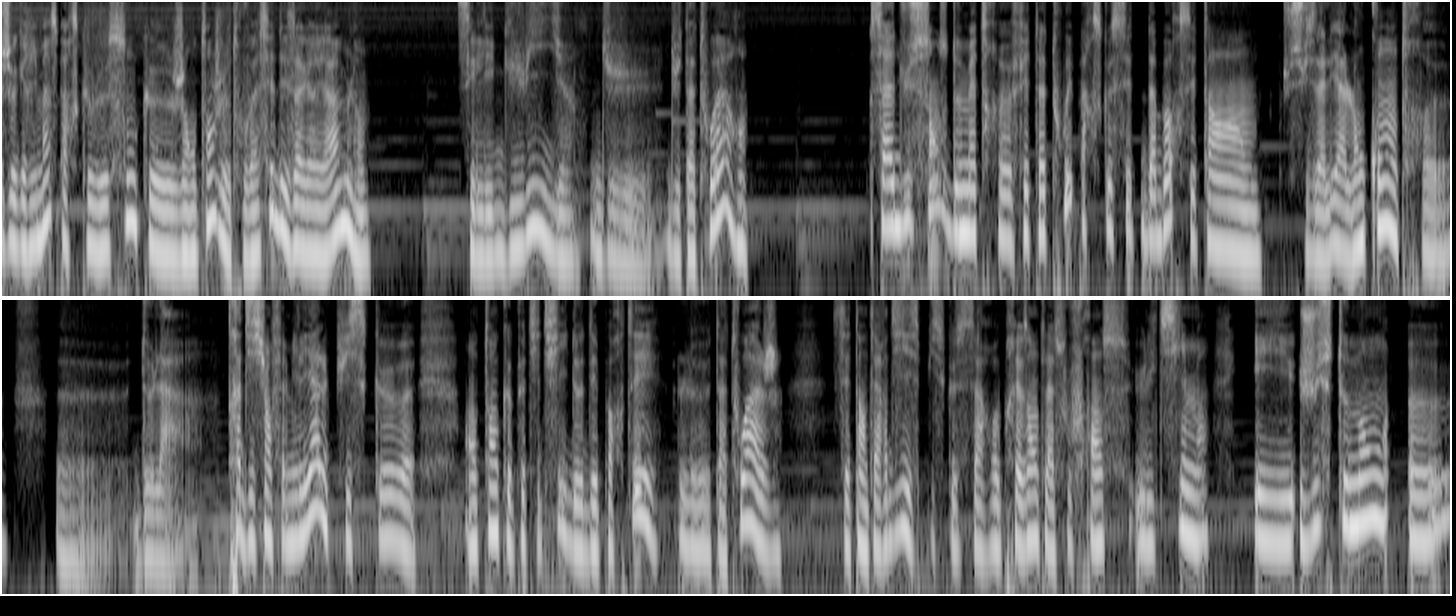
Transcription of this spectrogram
Je grimace parce que le son que j'entends, je le trouve assez désagréable. C'est l'aiguille du, du tatoueur. Ça a du sens de m'être fait tatouer parce que c'est d'abord c'est un. Je suis allée à l'encontre euh, euh, de la tradition familiale puisque en tant que petite fille de déportée, le tatouage c'est interdit puisque ça représente la souffrance ultime. Et justement, euh,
